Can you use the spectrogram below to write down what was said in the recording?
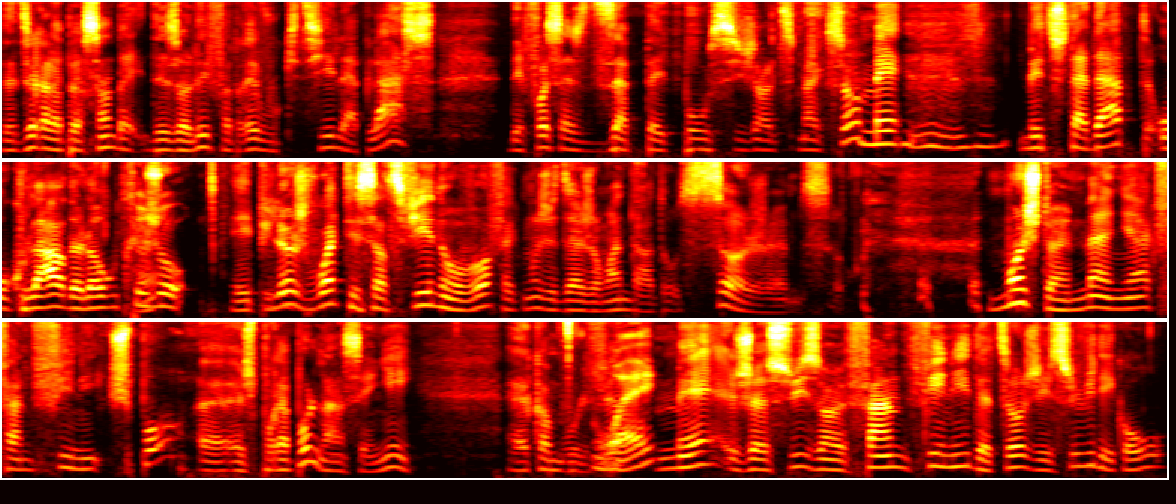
de dire à la personne, ben, désolé, il faudrait que vous quittiez la place. Des fois, ça se disait peut-être pas aussi gentiment que ça, mais, mais tu t'adaptes aux couleurs de l'autre. hein? Toujours. Et puis là, je vois que tu es certifié Nova. Fait que moi, j'ai dit à Joanne tantôt, ça, j'aime ça. Moi, je suis un maniaque, fan fini. Je suis pas, euh, je pourrais pas l'enseigner euh, comme vous le faites, Ouais. mais je suis un fan fini de ça. J'ai suivi des cours.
